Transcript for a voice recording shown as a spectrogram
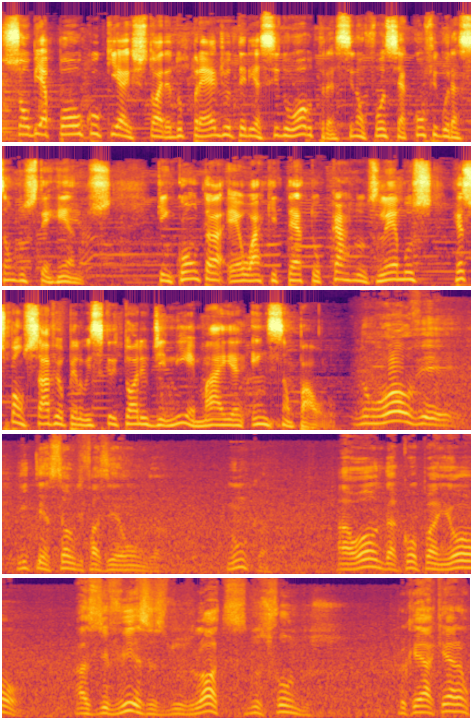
Soube há pouco que a história do prédio teria sido outra se não fosse a configuração dos terrenos. Quem conta é o arquiteto Carlos Lemos, responsável pelo escritório de Niemeyer em São Paulo. Não houve intenção de fazer onda, nunca. A onda acompanhou as divisas dos lotes nos fundos, porque aqui eram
